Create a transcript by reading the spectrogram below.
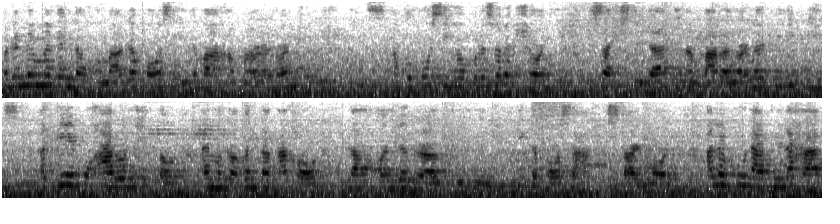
Magandang magandang umaga po sa inyo mga ka-Paranormal Philippines. Ako po si Hope Resurrection, isang estudyante ng Paranormal Philippines at ngayon pong araw na ito ay magkakondak ako ng on-the-ground training dito po sa Star Mall. Alam po natin lahat,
